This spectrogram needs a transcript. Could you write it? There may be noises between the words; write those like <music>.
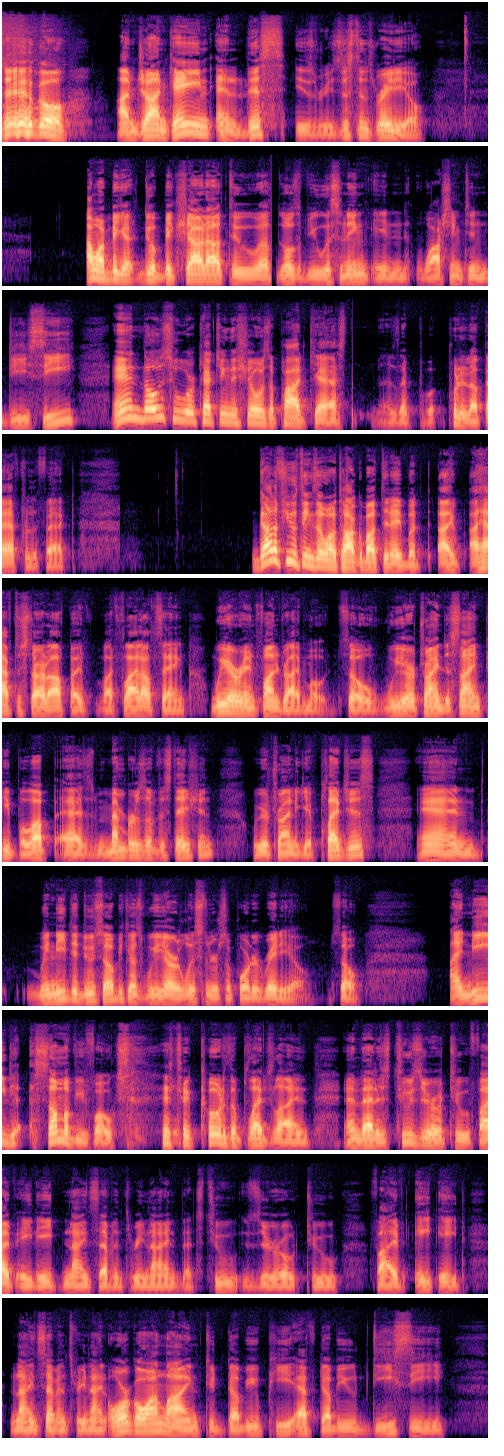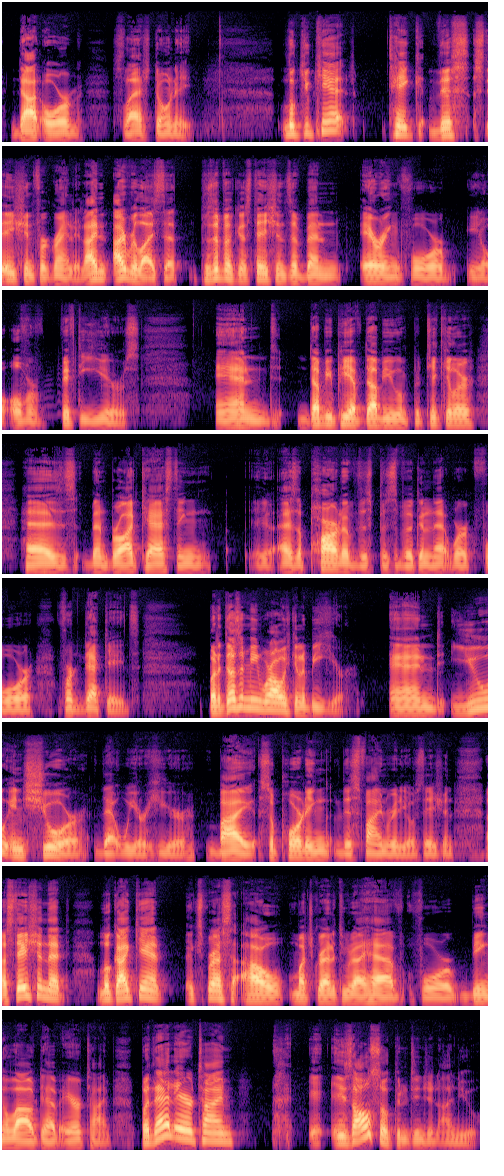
There you go. I'm John Kane, and this is Resistance Radio. I want to big, do a big shout out to uh, those of you listening in Washington, D.C., and those who are catching the show as a podcast, as I put it up after the fact. Got a few things I want to talk about today, but I, I have to start off by, by flat out saying we are in fund drive mode. So we are trying to sign people up as members of the station. We are trying to get pledges, and we need to do so because we are listener supported radio. So I need some of you folks <laughs> to go to the pledge line, and that is 202 588 9739. That's 202 588 9739. Or go online to WPFWDC.org slash donate. Look, you can't take this station for granted. I, I realize that Pacifica stations have been airing for you know over 50 years, and WPFW in particular has been broadcasting eh, as a part of this Pacifica network for for decades. But it doesn't mean we're always going to be here. And you ensure that we are here by supporting this fine radio station. A station that, look, I can't express how much gratitude I have for being allowed to have airtime. But that airtime is also contingent on you.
